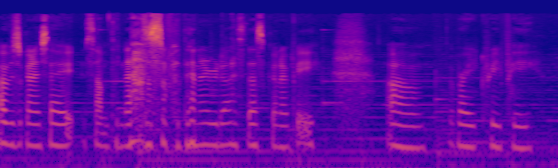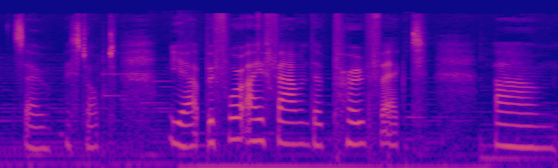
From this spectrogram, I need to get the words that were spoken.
I was gonna say something else, but then I realized that's gonna be um, very creepy, so I stopped. Yeah, before I found the perfect um,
